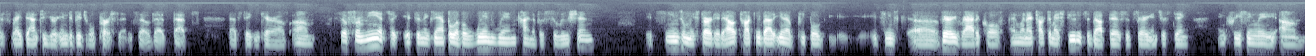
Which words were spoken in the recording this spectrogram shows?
just right down to your individual person, so that that's that's taken care of. Um, so for me, it's a it's an example of a win-win kind of a solution. It seems when we started out talking about it, you know, people it seems uh, very radical. And when I talk to my students about this, it's very interesting. Increasingly, um,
